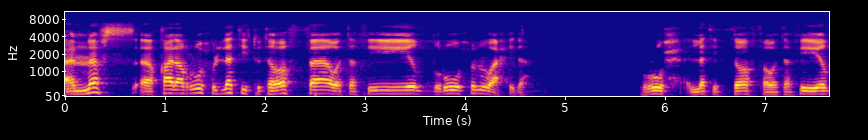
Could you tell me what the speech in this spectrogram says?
النفس قال الروح التي تتوفى وتفيض روح واحدة. الروح التي تتوفى وتفيض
